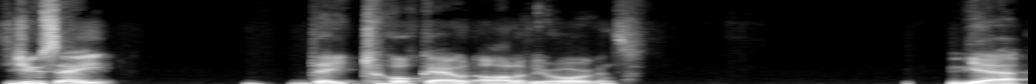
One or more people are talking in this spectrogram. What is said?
Did you say they took out all of your organs? Yeah.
